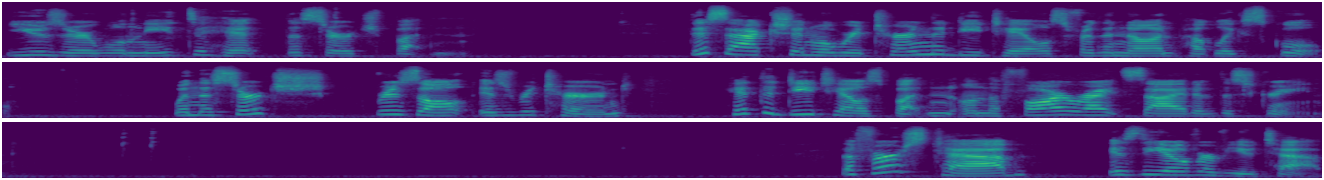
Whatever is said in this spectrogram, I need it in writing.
user will need to hit the search button. This action will return the details for the non-public school. When the search result is returned, hit the Details button on the far right side of the screen. The first tab is the Overview tab.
